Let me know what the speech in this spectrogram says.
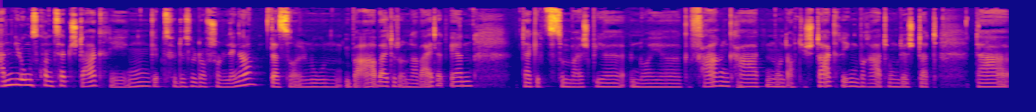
Handlungskonzept Starkregen gibt es für Düsseldorf schon länger. Das soll nun überarbeitet und erweitert werden. Da gibt es zum Beispiel neue Gefahrenkarten und auch die Starkregenberatung der Stadt. Da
